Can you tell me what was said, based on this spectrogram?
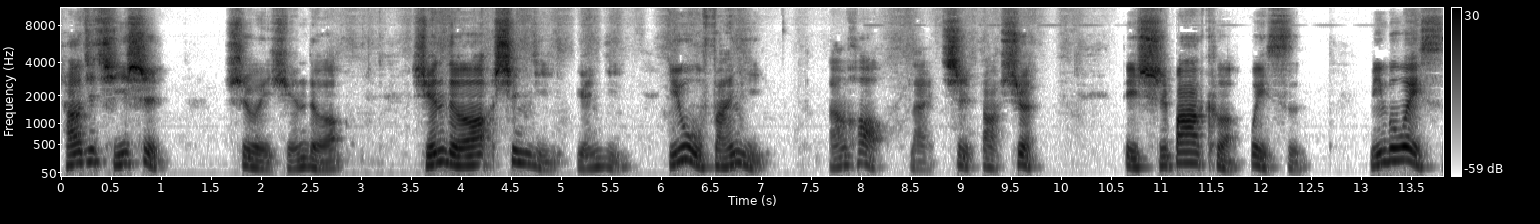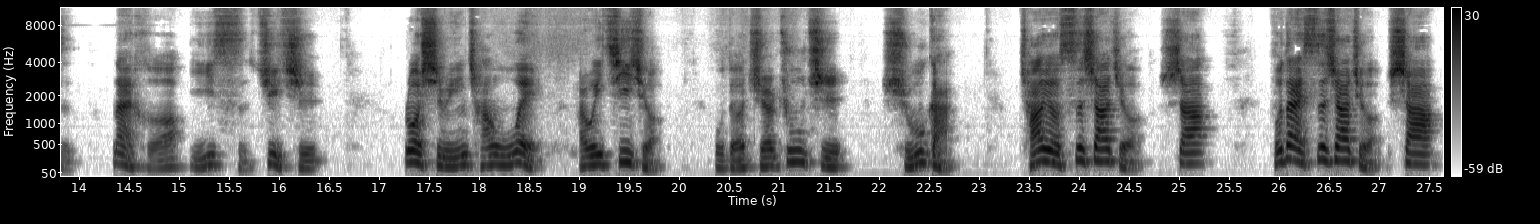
常知其事，是谓玄德。玄德深矣，远矣，于物反矣，然后乃至大顺。第十八课：未死。民不畏死，奈何以死惧之？若使民常无畏而为机者，吾得执而诛之，孰敢？常有厮杀者，杀；夫待厮杀者，杀。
